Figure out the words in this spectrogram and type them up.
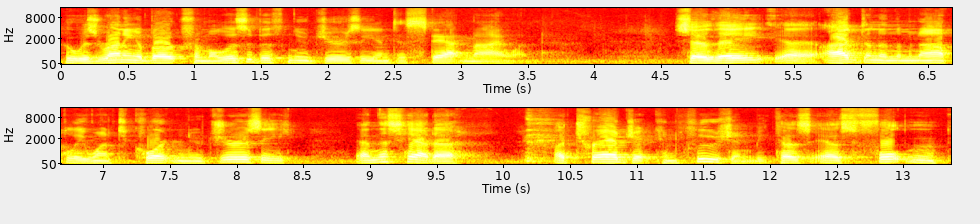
who was running a boat from Elizabeth, New Jersey into Staten Island. So they, uh, Ogden and the monopoly went to court in New Jersey, and this had a, a tragic conclusion because as Fulton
